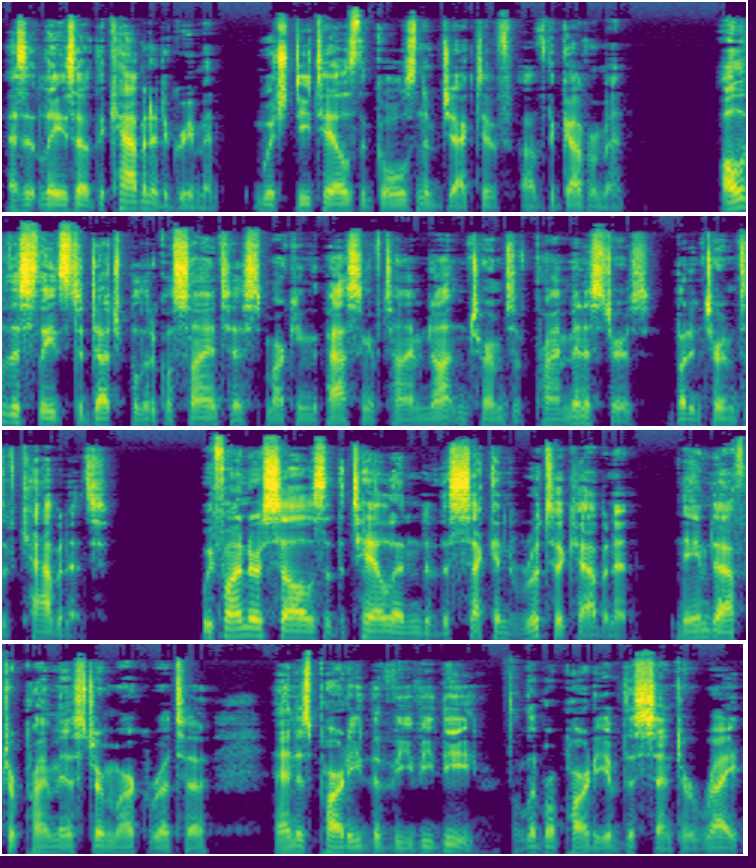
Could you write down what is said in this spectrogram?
as it lays out the cabinet agreement, which details the goals and objective of the government. All of this leads to Dutch political scientists marking the passing of time not in terms of prime ministers, but in terms of cabinets. We find ourselves at the tail end of the second Rutte cabinet, named after Prime Minister Mark Rutte and his party, the VVD, a liberal party of the center right.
